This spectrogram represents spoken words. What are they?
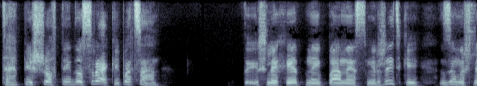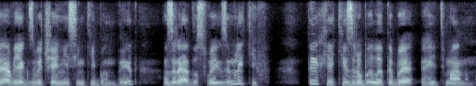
та пішов ти до сраки, пацан. Ти, шляхетний пане Сміржицький, замишляв, як звичайнісінький бандит, зраду своїх земляків, тих, які зробили тебе гетьманом,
